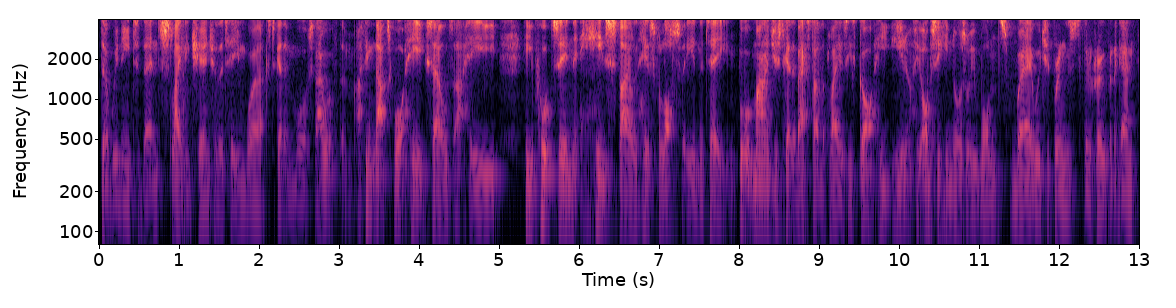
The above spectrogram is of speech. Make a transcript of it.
that we need to then slightly change how the team works to get the most out of them. I think that's what he excels at. He he puts in his style and his philosophy in the team, but manages to get the best out of the players he's got. He you know he, obviously he knows what he wants, where which brings us to the recruitment again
